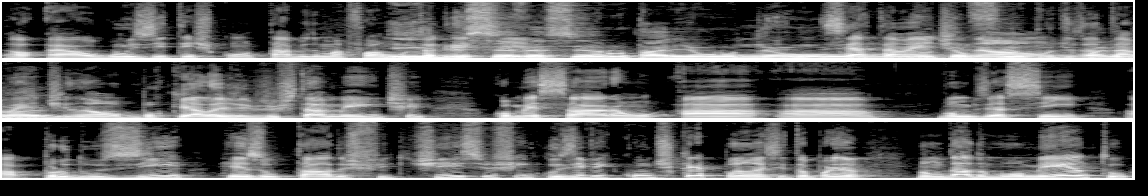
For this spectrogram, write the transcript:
alguns itens contábeis de uma forma e muito agressiva. E CVC não estariam no teu, certamente no teu não, filtro de exatamente qualidade. não, porque elas justamente começaram a, a, vamos dizer assim, a produzir resultados fictícios, inclusive com discrepância. Então, por exemplo, num dado momento,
